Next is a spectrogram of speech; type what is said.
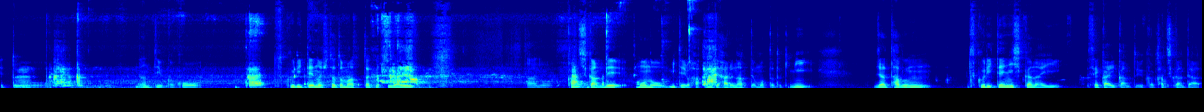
えっと、なんていうかこう、作り手の人と全く違う、あの、価値観でものを見てるは、見てはるなって思った時に、じゃあ多分、作り手にしかない世界観というか価値観ってあ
